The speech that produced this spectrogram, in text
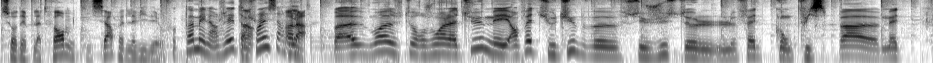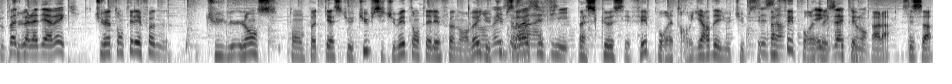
sur des plateformes qui servent à de la vidéo. Faut pas mélanger, t'as les serviettes. Voilà. Bah moi je te rejoins là-dessus, mais en fait YouTube euh, c'est juste euh, le fait qu'on puisse pas euh, mettre, tu peux pas te Tu l'as- balader avec. Tu as ton téléphone, tu lances ton podcast YouTube. Si tu mets ton téléphone en veille, En YouTube ça va. C'est fini. Parce que c'est fait pour être regardé YouTube. C'est C'est pas ça. fait pour être Exactement. écouté. Voilà, c'est ça.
